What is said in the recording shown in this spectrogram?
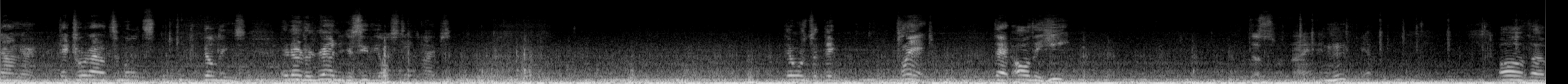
down there, they tore down some old buildings, and underground you can see the old steam pipes. There was a big plant that all the heat, This one, right? Mhm. Yep. all the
